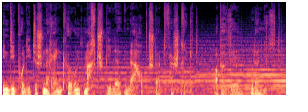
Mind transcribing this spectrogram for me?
in die politischen Ränke und Machtspiele in der Hauptstadt verstrickt, ob er will oder nicht.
